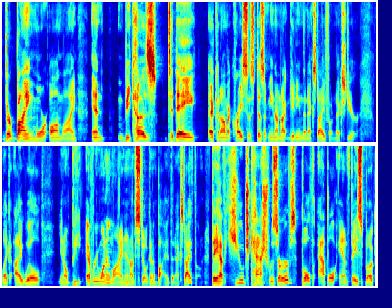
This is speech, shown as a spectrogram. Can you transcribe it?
they're buying more online. And because today, economic crisis doesn't mean I'm not getting the next iPhone next year. Like I will, you know, beat everyone in line and I'm still going to buy the next iPhone. They have huge cash reserves, both Apple and Facebook.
